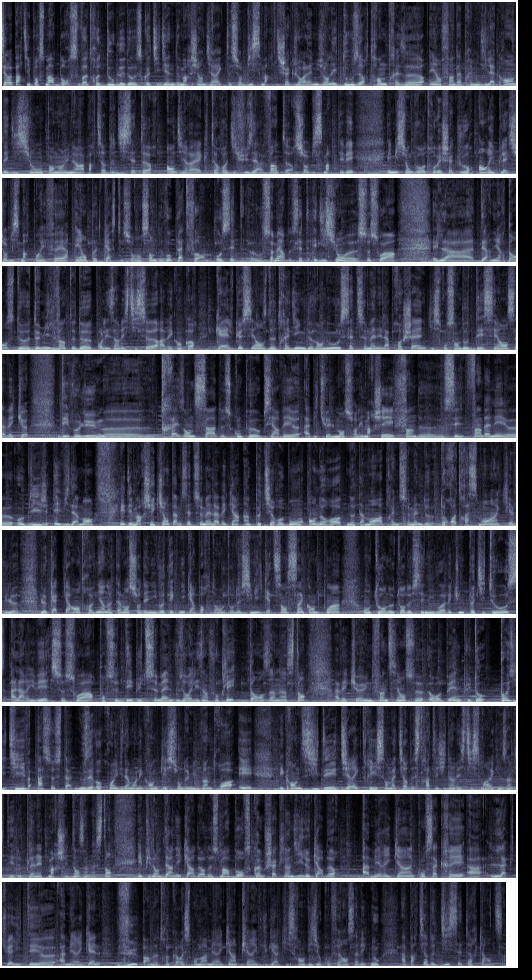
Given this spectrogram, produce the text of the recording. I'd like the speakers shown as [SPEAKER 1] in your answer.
[SPEAKER 1] C'est reparti pour Smart Bourse, votre double dose quotidienne de marché en direct sur Bismart. Chaque jour à la mi-journée, 12h30, 13h. Et en fin d'après-midi, la grande édition pendant une heure à partir de 17h en direct, rediffusée à 20h sur Bismart TV. Émission que vous retrouvez chaque jour en replay sur bismart.fr et en podcast sur l'ensemble de vos plateformes. Au, sommaire de cette édition euh, ce soir, et la dernière danse de 2022 pour les investisseurs avec encore quelques séances de trading devant nous cette semaine et la prochaine qui seront sans doute des séances avec euh, des volumes euh, très en deçà de ce qu'on peut observer euh, habituellement sur les marchés. Fin de fin d'année oblige évidemment, et des marchés qui entament cette semaine avec un, petit rebond en Europe, notamment après une semaine de, retracement hein, qui a vu le, le, CAC 40 revenir notamment sur des niveaux techniques importants, autour de 6450 points. On tourne autour de ces niveaux avec une petite hausse à l'arrivée ce soir pour ce début de semaine. Vous aurez les infos clés dans un instant avec une fin de séance européenne plutôt positive à ce stade. Nous évoquerons évidemment les grandes questions 2023 et les grandes idées directrices en matière de stratégie d'investissement avec nos invités de Planète Marché dans un instant. Et puis dans le dernier quart d'heure de Smart Bourse, comme chaque lundi, le quart d'heure américain consacré à l'actualité euh, américaine, vue par notre correspondant américain Pierre-Yves Dugas qui sera en visioconférence avec nous à partir de 17h45.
